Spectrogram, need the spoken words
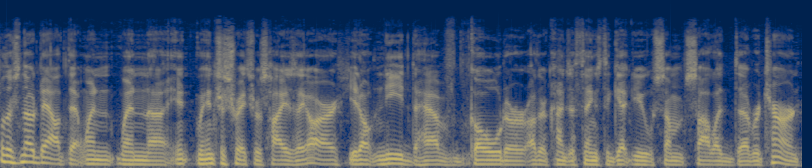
Well, there's no doubt that when when, uh, in, when interest rates are as high as they are, you don't need to have gold or other kinds of things to get you some solid uh, return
